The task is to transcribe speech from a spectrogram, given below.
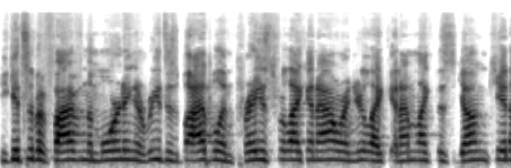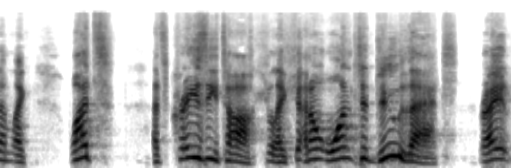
he gets up at five in the morning and reads his bible and prays for like an hour and you're like and i'm like this young kid i'm like what? That's crazy talk. Like i don't want to do that right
